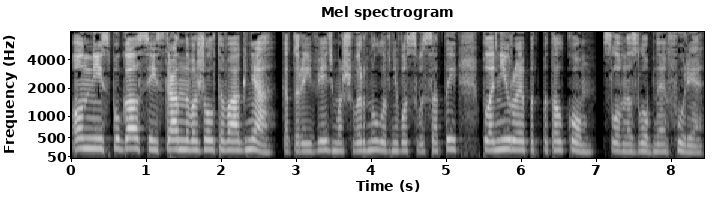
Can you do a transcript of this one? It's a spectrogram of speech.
Он не испугался и странного желтого огня, который ведьма швырнула в него с высоты, планируя под потолком, словно злобная фурия.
